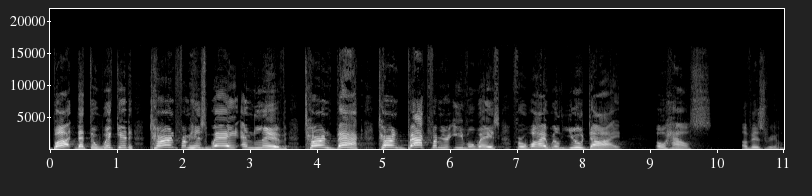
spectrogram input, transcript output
But that the wicked turn from his way and live. Turn back. Turn back from your evil ways. For why will you die, O house of Israel?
